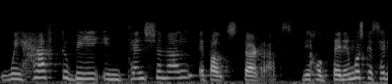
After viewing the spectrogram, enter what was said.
we have to be intentional about startups. Dijo, tenemos que ser,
